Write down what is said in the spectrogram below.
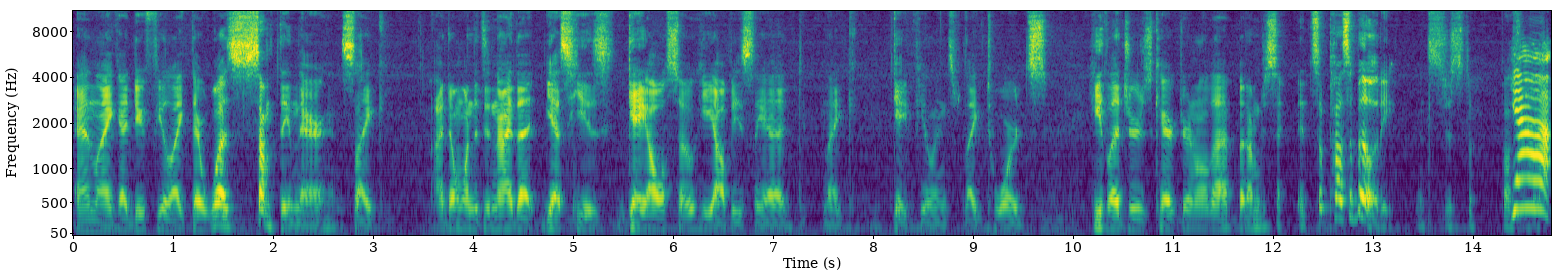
and like I do feel like there was something there it's like I don't want to deny that. Yes, he is gay. Also, he obviously had like gay feelings like towards Heath Ledger's character and all that. But I'm just saying, it's a possibility. It's just a Yeah,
